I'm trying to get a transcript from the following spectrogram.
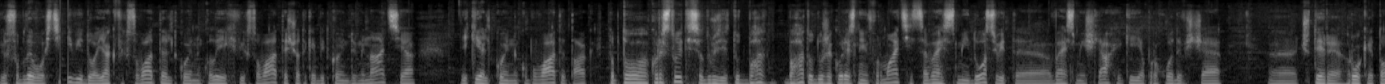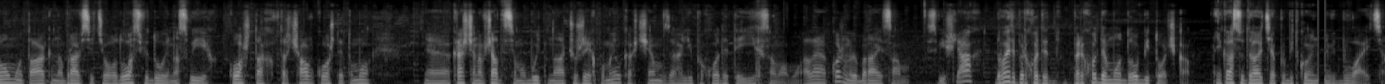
І особливо ось ці відео, як фіксувати альткоїни, коли їх фіксувати, що таке біткоін домінація. Домінація, які альткоїни купувати, так. Тобто користуйтеся, друзі, тут багато, багато дуже корисної інформації. Це весь мій досвід, е, весь мій шлях, який я проходив ще. 4 роки тому так набрався цього досвіду і на своїх коштах втрачав кошти, тому Е, краще навчатися, мабуть, на чужих помилках, чим взагалі проходити їх самому. Але кожен вибирає сам свій шлях. Давайте переходимо до біточка. Яка ситуація по біткоїну відбувається?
